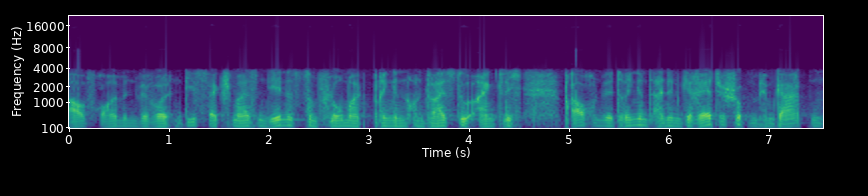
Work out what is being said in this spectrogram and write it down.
aufräumen, wir wollten dies wegschmeißen, jenes zum Flohmarkt bringen und weißt du, eigentlich brauchen wir dringend einen Geräteschuppen im Garten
